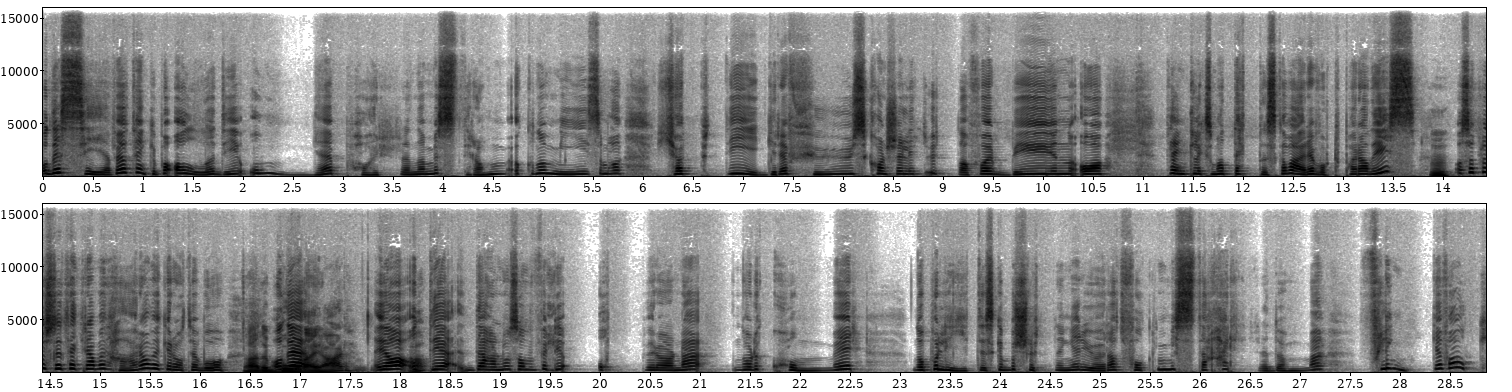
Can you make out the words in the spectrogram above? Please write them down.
Og det ser vi. Jeg tenker på alle de unge parene med stram økonomi som har kjøpt digre hus, kanskje litt utafor byen, og tenkt liksom at dette skal være vårt paradis. Og så plutselig tenker jeg men her har vi ikke råd til å bo. Nei, det bor deg i hjel. ja, og Det, det er noe sånn veldig opprørende når det kommer Når politiske beslutninger gjør at folk mister herredømmet. Flinke folk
